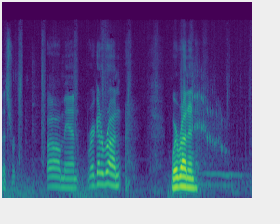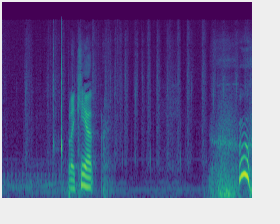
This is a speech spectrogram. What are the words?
Let's. Oh man, we're gonna run. We're running, but I can't. Whew.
